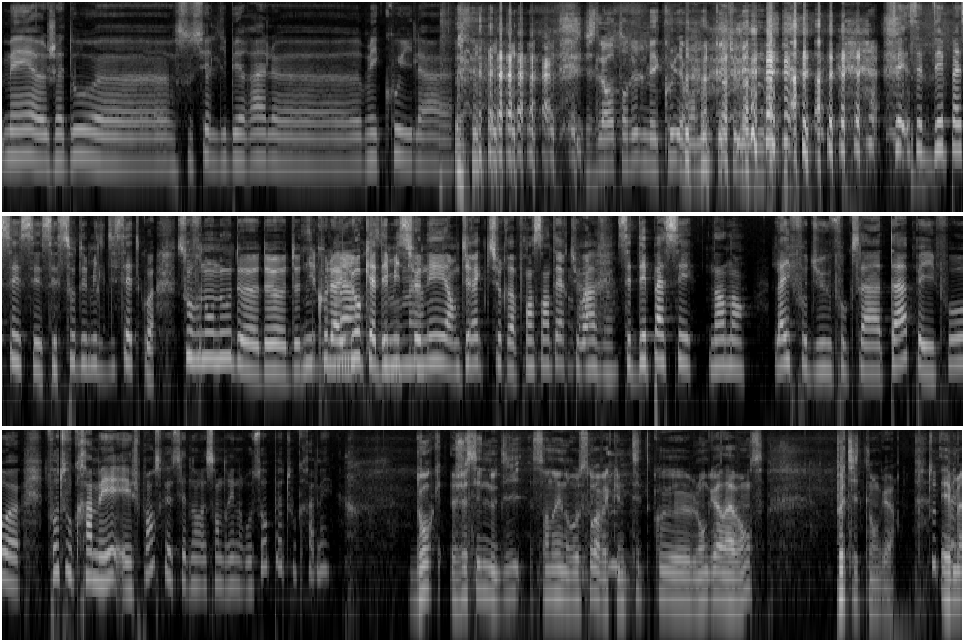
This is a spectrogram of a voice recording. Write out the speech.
mais euh, Jadot, euh, social-libéral, euh, mes couilles là. Je l'ai entendu le mes couilles avant même que tu l'aies dit. c'est dépassé, c'est c'est saut 2017 quoi. Souvenons-nous de, de, de Nicolas Hulot qui a démissionné en direct sur France Inter, tu vois. C'est dépassé. Non, non. Là, il faut, du, faut que ça tape et il faut, euh, faut tout cramer. Et je pense que c'est dans- Sandrine Rousseau peut tout cramer. Donc, Justine nous dit Sandrine Rousseau avec une petite longueur d'avance. Petite longueur. Toute Et ma-.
